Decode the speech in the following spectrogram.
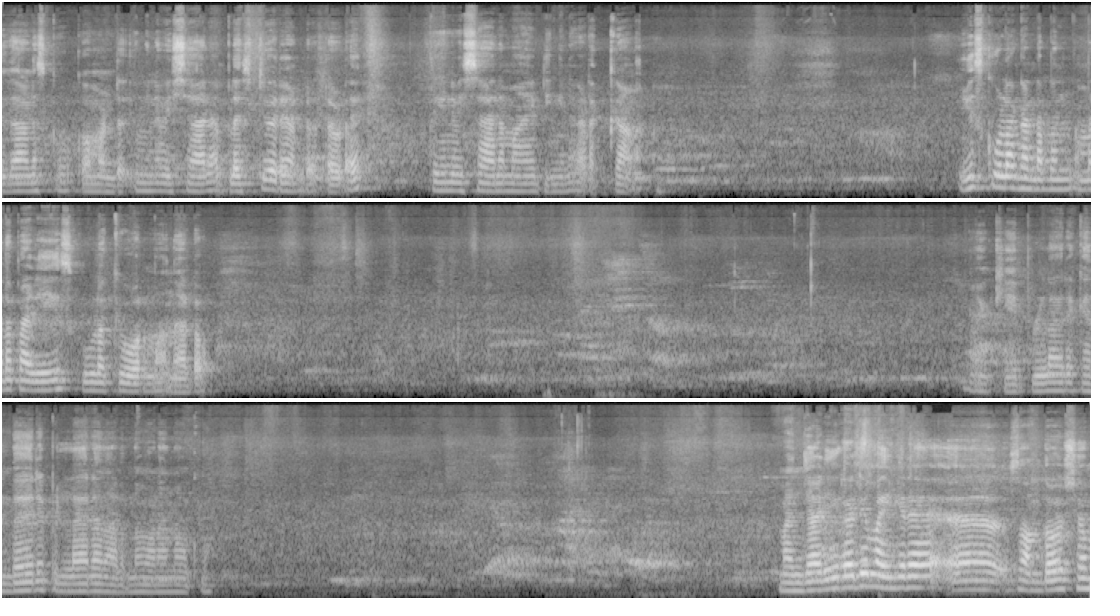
ഇതാണ് സ്കൂൾ കോമണ്ട് ഇങ്ങനെ വിശാല പ്ലസ് ടു വരെ ഉണ്ട് കേട്ടോ അവിടെ? ഇങ്ങനെ വിശാലമായിട്ട് ഇങ്ങനെ കിടക്കുകയാണ്. ഈ സ്കൂളൊക്കെ കണ്ടപ്പം നമ്മുടെ പഴയ സ്കൂളൊക്കെ ഓർമ്മ വന്നു കേട്ടോ. ഓക്കെ പിള്ളേരൊക്കെ എന്തായാലും പിള്ളേരെ നടന്നു പോകണം നോക്കൂ. മഞ്ചാടിയെക്കാട്ടി ഭയങ്കര സന്തോഷം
